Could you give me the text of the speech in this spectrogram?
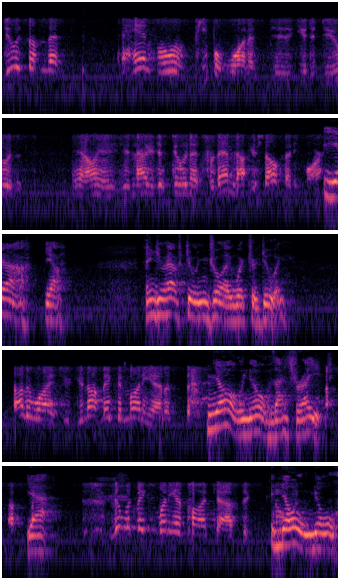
doing something that a handful of people wanted to, you to do, and you know you, you, now you're just doing it for them, not yourself anymore. Yeah. Yeah. And you have to enjoy what you're doing. Otherwise, you, you're not making money at it. No, no, that's right. Yeah. no one makes money at podcasting. No, no. no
